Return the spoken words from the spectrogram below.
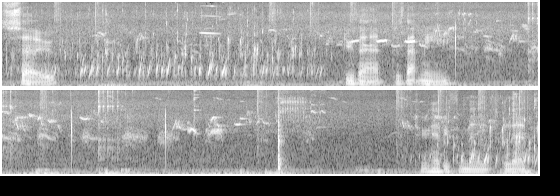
So do that. Does that mean to lift?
